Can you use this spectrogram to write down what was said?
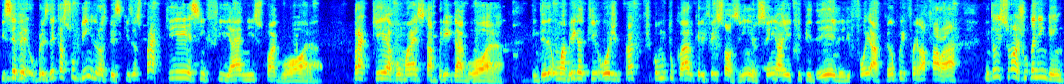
E você vê, o presidente está subindo nas pesquisas. Para que se enfiar nisto agora? Para que arrumar esta briga agora? Entendeu? Uma briga que hoje pra, ficou muito claro que ele fez sozinho, sem a equipe dele. Ele foi a campo e foi lá falar. Então, isso não ajuda ninguém.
